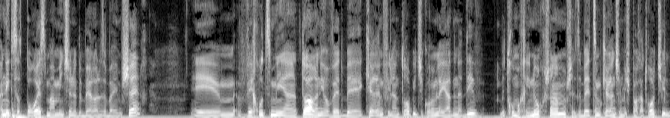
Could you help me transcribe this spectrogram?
אני קצת פורס, מאמין שנדבר על זה בהמשך. אמ, וחוץ מהתואר, אני עובד בקרן פילנטרופית שקוראים לה יד נדיב, בתחום החינוך שם, שזה בעצם קרן של משפחת רוטשילד.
